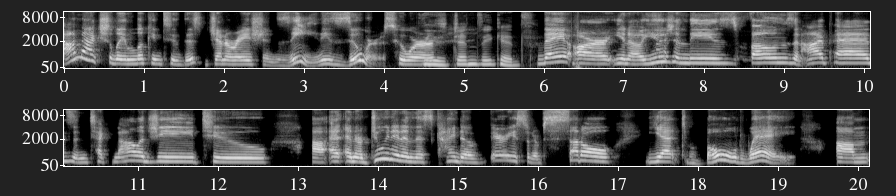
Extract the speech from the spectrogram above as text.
I'm actually looking to this generation Z, these Zoomers who are these Gen Z kids. They are, you know, using these phones and iPads and technology to, uh, and, and are doing it in this kind of very sort of subtle yet bold way um,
